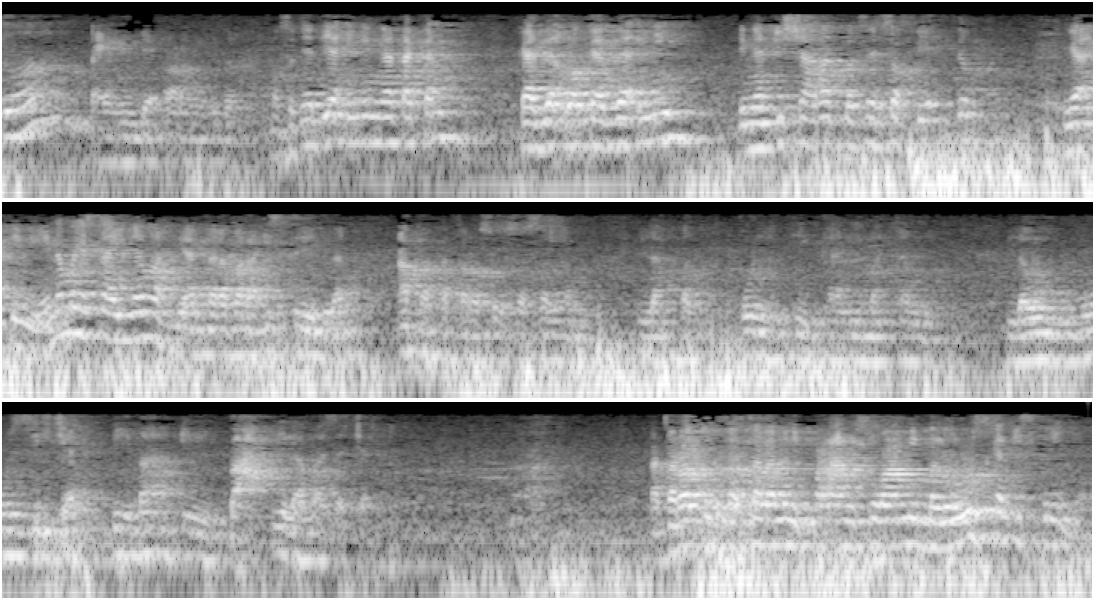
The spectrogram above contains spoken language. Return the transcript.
itu pendek orang itu. Maksudnya dia ingin mengatakan kada wa kada ini dengan isyarat bahasa Soviet itu nggak tinggi. Namanya saingan lah di antara para istri kan. Apa kata Rasulullah SAW? Laqad qulti kalimatan law muzijat bima'il bahri lama saja. Kata Rasulullah SAW ini peran suami meluruskan istrinya.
